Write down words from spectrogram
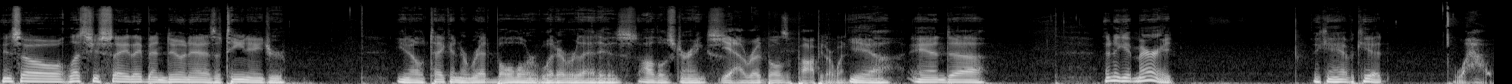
And so, let's just say they've been doing that as a teenager. You know, taking a Red Bull or whatever that is, all those drinks. Yeah, Red Bull's a popular one. Yeah, and uh, then they get married. They can't have a kid. Wow.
